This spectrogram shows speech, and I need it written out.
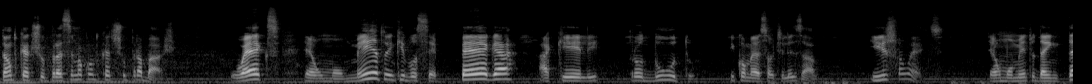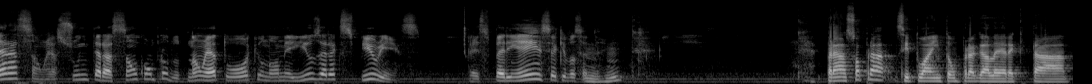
Tanto o ketchup para cima quanto o ketchup para baixo. O X é o momento em que você pega aquele produto e começa a utilizá-lo. Isso é o X. É o momento da interação, é a sua interação com o produto. Não é à toa que o nome é User Experience. É a experiência que você uhum. tem. Pra, só para situar então para a galera que está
